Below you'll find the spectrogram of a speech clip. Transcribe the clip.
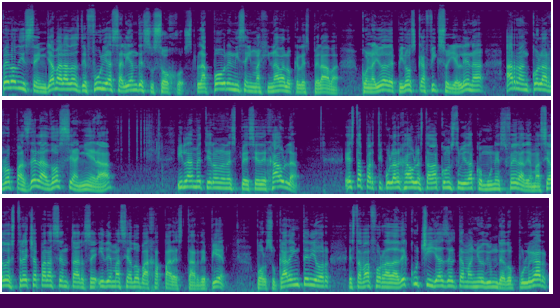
pero dicen, llamaradas de furia salían de sus ojos. La pobre ni se imaginaba lo que le esperaba. Con la ayuda de Pirosca, Fixo y Elena, arrancó las ropas de la doceañera y la metieron en una especie de jaula. Esta particular jaula estaba construida como una esfera demasiado estrecha para sentarse y demasiado baja para estar de pie. Por su cara interior estaba forrada de cuchillas del tamaño de un dedo pulgar.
